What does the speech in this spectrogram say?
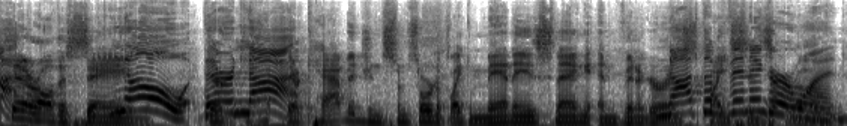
not. They're all the same. No, they're ca- not. They're cabbage and some sort of like mayonnaise thing and vinegar. not the and spices, vinegar bro. one.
